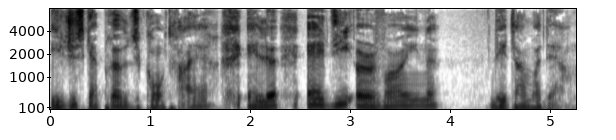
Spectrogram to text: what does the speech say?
et jusqu'à preuve du contraire, est le Eddie Irvine des temps modernes.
